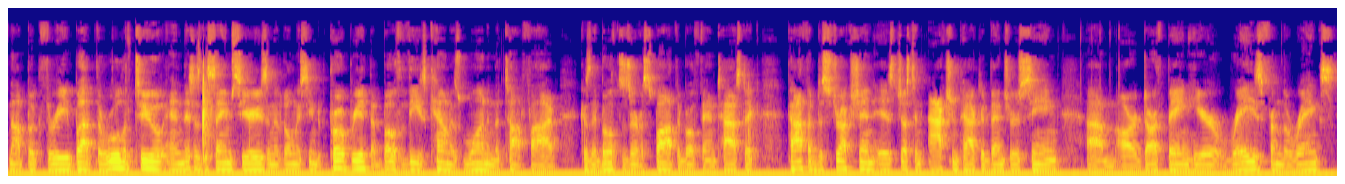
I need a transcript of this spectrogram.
not book three, but the Rule of Two, and this is the same series, and it only seemed appropriate that both of these count as one in the top five because they both deserve a spot. They're both fantastic. Path of Destruction is just an action-packed adventure seeing um, our Darth Bane here raised from the ranks,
